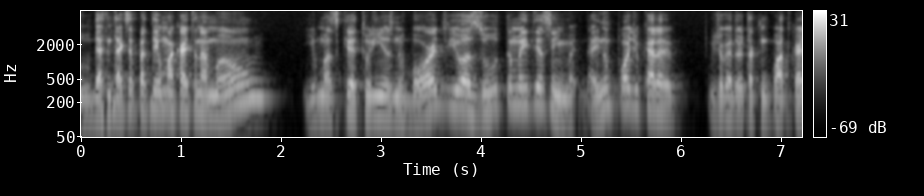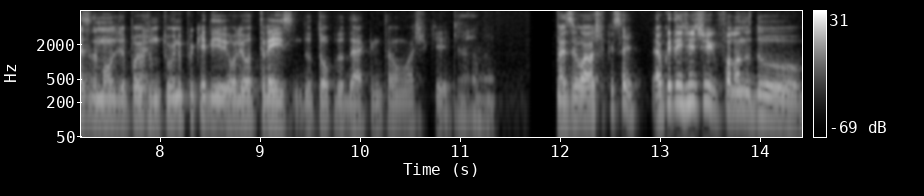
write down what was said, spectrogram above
O Death in Texas é para ter uma carta na mão e umas criaturinhas no board, e o azul também tem assim, aí não pode o cara, o jogador tá com quatro cartas na mão depois de um turno porque ele olhou três do topo do deck, então eu acho que... Mas eu acho que isso aí. É porque tem gente falando do,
